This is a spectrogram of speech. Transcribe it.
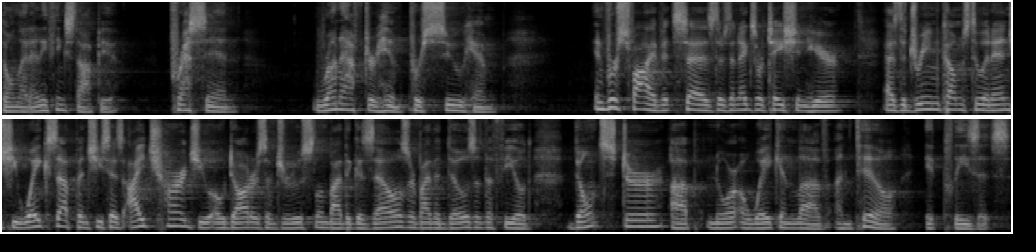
don't let anything stop you. Press in, run after him, pursue him. In verse 5, it says there's an exhortation here. As the dream comes to an end, she wakes up and she says, I charge you, O daughters of Jerusalem, by the gazelles or by the does of the field, don't stir up nor awaken love until it pleases.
